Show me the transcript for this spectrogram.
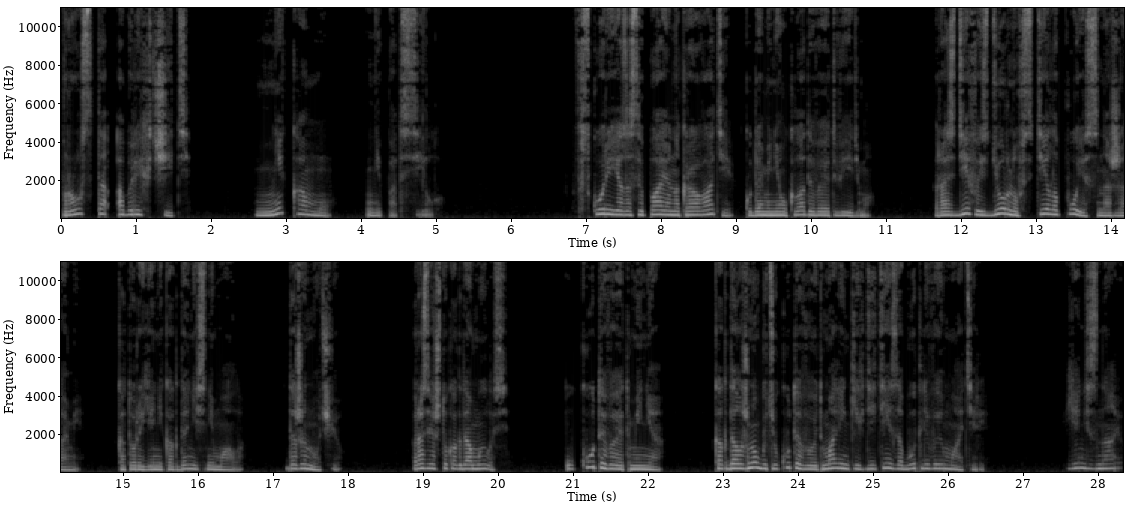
просто облегчить никому не под силу. Вскоре я засыпаю на кровати, куда меня укладывает ведьма, раздев и сдернув с тела пояс с ножами, который я никогда не снимала, даже ночью. Разве что когда мылась. укутывает меня, как должно быть укутывают маленьких детей заботливые матери. Я не знаю.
